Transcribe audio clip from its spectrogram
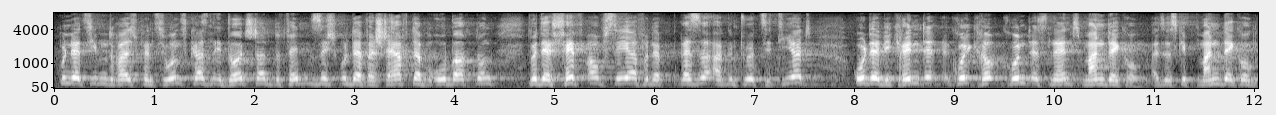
137 Pensionskassen in Deutschland befinden sich unter verschärfter Beobachtung, wird der Chefaufseher von der Presseagentur zitiert oder wie Grund es nennt, Manndeckung. Also, es gibt Manndeckung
